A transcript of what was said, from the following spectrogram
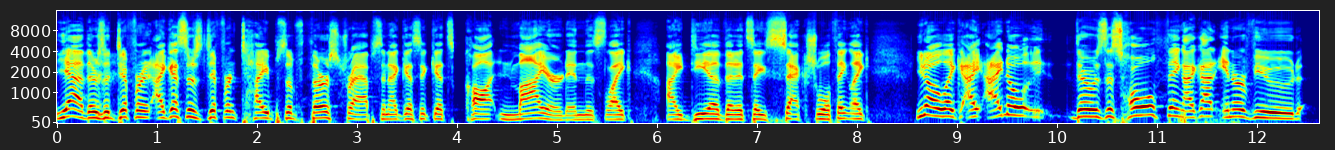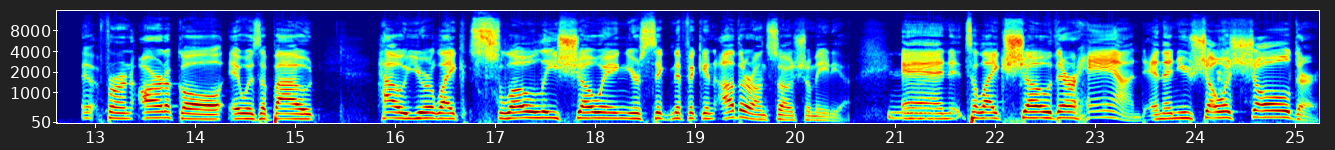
Yeah, there's a different I guess there's different types of thirst traps and I guess it gets caught and mired in this like idea that it's a sexual thing. Like, you know, like I I know there was this whole thing I got interviewed uh, for an article. It was about how you're like slowly showing your significant other on social media and to like show their hand and then you show a shoulder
